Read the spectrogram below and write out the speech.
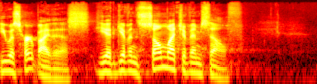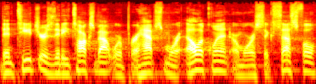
he was hurt by this. He had given so much of himself. Then teachers that he talks about were perhaps more eloquent or more successful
